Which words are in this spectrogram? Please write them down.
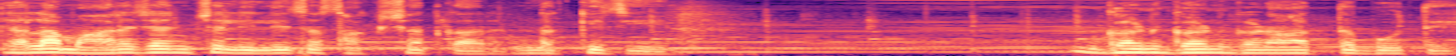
त्याला महाराजांच्या लिलेचा साक्षात्कार नक्कीच येईल. गण गण गणात बोते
